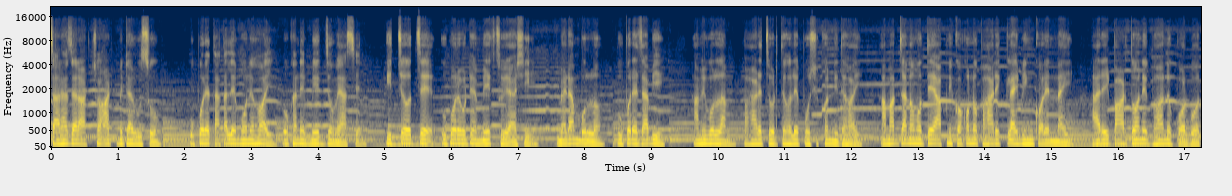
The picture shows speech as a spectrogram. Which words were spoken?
চার হাজার আটশো আট মিটার উঁচু। উপরে তাকালে মনে হয় ওখানে মেঘ জমে আছে। ইচ্ছে হচ্ছে উপরে উঠে মেঘ ছুঁয়ে আসি। ম্যাডাম বলল, উপরে যাবি? আমি বললাম, পাহাড়ে চড়তে হলে প্রশিক্ষণ নিতে হয়। আমার জানা মতে আপনি কখনো পাহাড়ে ক্লাইম্বিং করেন নাই, আর এই পাহাড় তো অনেক ভয়ানক পর্বত।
